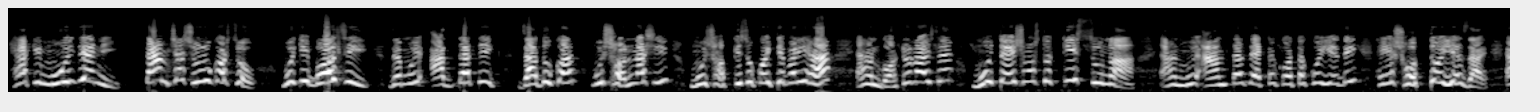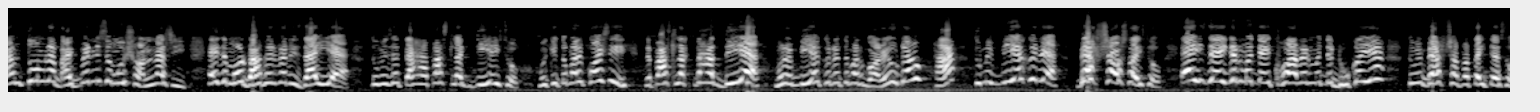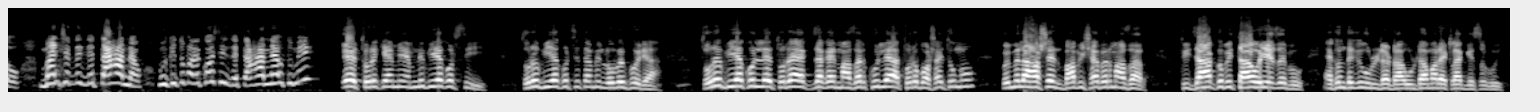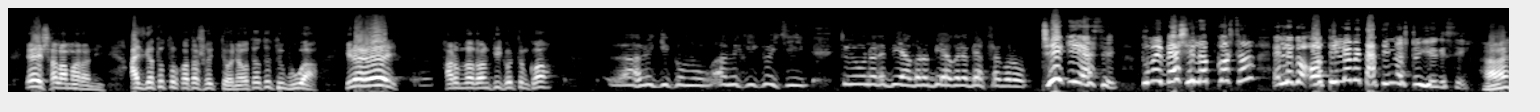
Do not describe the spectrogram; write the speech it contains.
হ্যাঁ কি মুই জানি। তামসা শুরু করছ। মুই কি বলছি যে মুই আধ্যাত্মিক জাদুকর, মুই সন্ন্যাসী, মুই সব কিছু কইতে পারি হ্যাঁ? এখন ঘটনা হয়েছে মুই তো এই সমস্ত কিছু না। এখন মুই আন্তাজে একটা কথা কইয়ে দিই, হে সত্য হইয়ে যায়। এখন তোমরা ভাববেন নিছো মুই সন্ন্যাসী। এই যে মোর বাপের বাড়ি যাইয়া তুমি যে টাকা পাঁচ লাখ দিয়েছ মুই কি তোমার কইছি যে পাঁচ লাখ টাকা দিয়ে মোরে বিয়ে করে তোমার ঘরে উঠাও হ্যাঁ? তুমি বিয়ে করে ব্যবসাও চাইছো। এই যে এইটার মধ্যে, এই খোয়ারের মধ্যে ঢুকাইয়া তুমি ব্যবসা পাতাইতেছো। মানুষের থেকে টাকা নাও। মুই কি তোমার কইছি যে টাকা নাও তুমি। এ তোরে কি আমি এমনি বিয়ে করছি? তোরে বিয়ে করছি তো আমি লোভে পড়া তোরে বিয়ে করলে তোরে এক জায়গায় মাজার খুলে তোরে বসাই তুমু কই মেলা আসেন বাবি সাহেবের মাজার। তুই যা কবি তা হইয়া যাব এখন থেকে উল্টাটা উল্টা আমার এক লাখ গেছে কই। এই শালা মারানি আজকে তো তোর কথা সত্য হয় না অত তো তুই ভুয়া। কিরে এই! হারম দাদা কি করতাম ক? আমি কি কমু? আমি কি কইছি? তুমি ওনারে বিয়া করো বিয়া করে ব্যবসা করো। ঠিকই আছে। তুমি বেশি লোভ করছ এর লেগে অতি লোভে তাঁতি নষ্ট হয়ে গেছে। হ্যাঁ?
